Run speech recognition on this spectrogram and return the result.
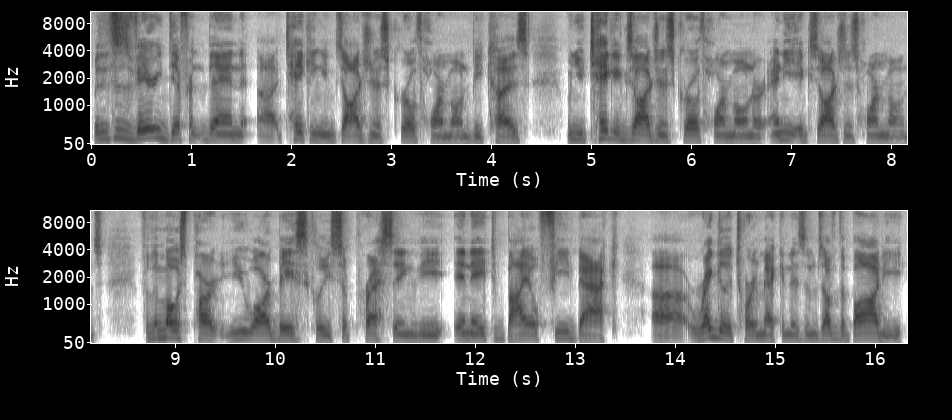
but this is very different than uh, taking exogenous growth hormone because when you take exogenous growth hormone or any exogenous hormones, for the most part, you are basically suppressing the innate biofeedback uh, regulatory mechanisms of the body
